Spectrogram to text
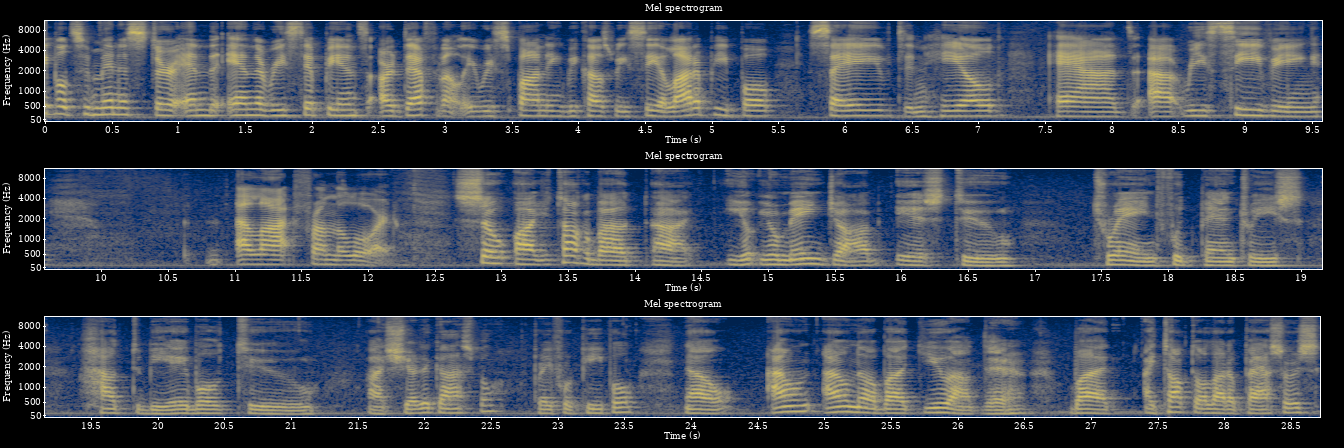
able to minister, and the, and the recipients are definitely responding because we see a lot of people saved and healed and uh, receiving a lot from the Lord. So uh, you talk about uh, your, your main job is to train food pantries how to be able to uh, share the gospel, pray for people. Now, I don't, I don't know about you out there, but I talk to a lot of pastors.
